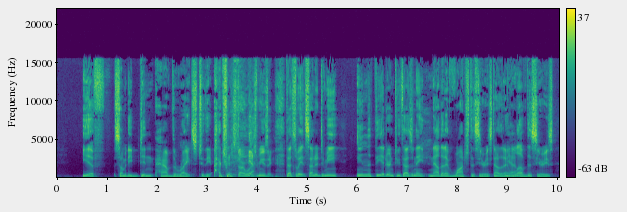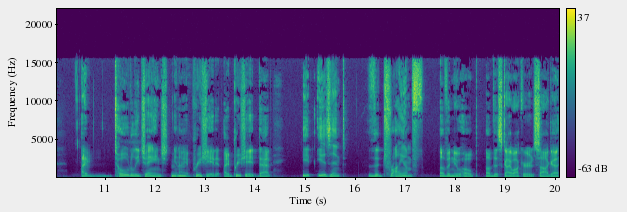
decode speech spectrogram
if somebody didn't have the rights to the actual Star Wars Yeah. music. That's the way it sounded to me in the theater in 2008. Now that I've watched the series, now that I Yeah. love the series, I've totally changed and Mm-hmm. I appreciate it. I appreciate that it isn't the triumph of a new hope of the Skywalker saga.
